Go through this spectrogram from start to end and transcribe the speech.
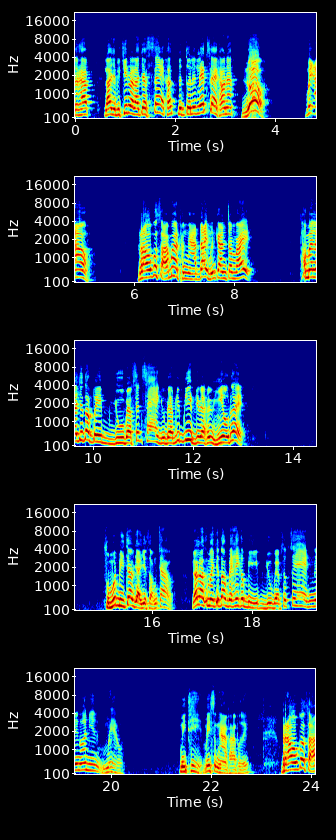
นะครับ เราอย่าไปคิดว่าเราจะแทรกเขาเป็นตัวเล็กๆ แทรกเขานะ no ไม่เอา เราก็สามารถพังงาดได้เหมือนกันจำไว้ ทำไมเราจะต้องไปอยู่แบบแทรกอยู่แบบรีบๆ อยู่แบบเหี่ยวด้วย สมมุติมีเจ้าใหญ่อยู่สองเจ้า แล้วเราทำไมจะต้องไปให้เขาบีบอยู่แบบแทรกน้อยๆนี่ไม่เอา ไม่เท่ ไม่สง่าผ่าเผย เราก็สา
